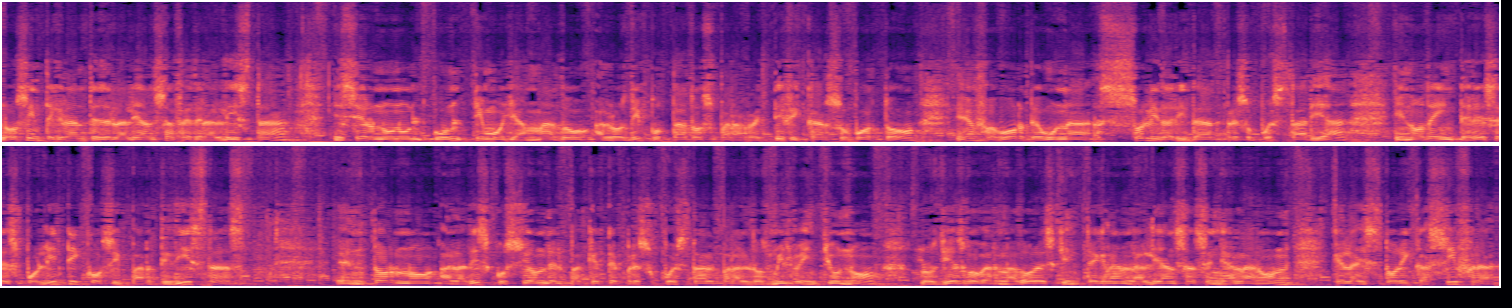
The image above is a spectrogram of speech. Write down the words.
los integrantes de la Alianza Federalista hicieron un último llamado a los diputados para rectificar su voto en favor de una solidaridad presupuestaria y no de intereses políticos y partidistas. En torno a la discusión del paquete presupuestal para el 2021, los 10 gobernadores que integran la alianza señalaron que la histórica cifra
